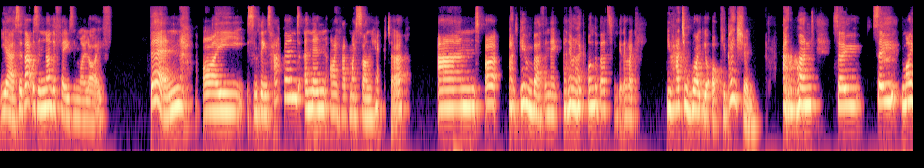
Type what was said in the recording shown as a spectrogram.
yeah, so that was another phase in my life. Then I, some things happened, and then I had my son Hector, and I, I'd given birth, and they, and they were like, on the birth certificate, they were like, you had to write your occupation. And so, so my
